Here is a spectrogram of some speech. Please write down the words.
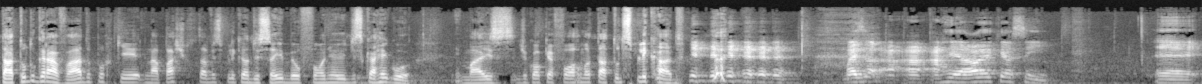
tá tudo gravado porque na parte que tu tava explicando isso aí, meu fone descarregou. Mas de qualquer forma tá tudo explicado. Mas a, a, a, real é que assim, é,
